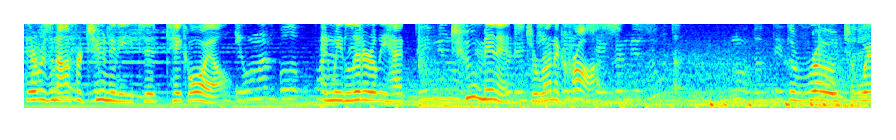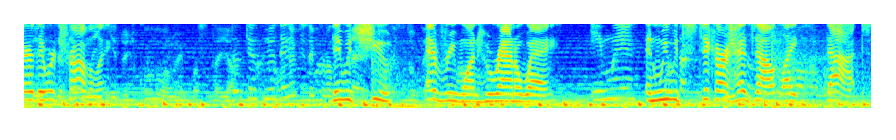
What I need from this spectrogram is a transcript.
There was an opportunity to take oil, and we literally had two minutes to run across the road to where they were traveling. They would shoot everyone who ran away, and we would stick our heads out like that.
